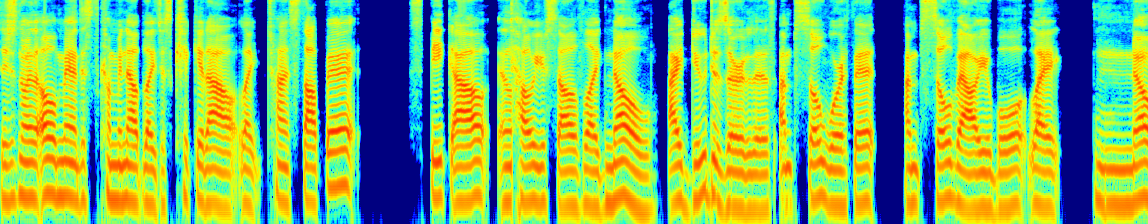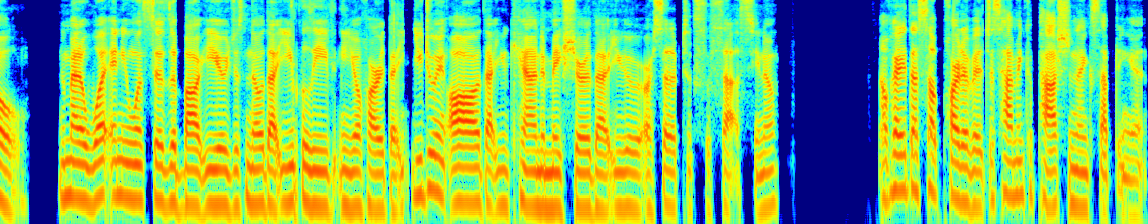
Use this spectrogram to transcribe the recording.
So just knowing, oh man, this is coming up, like just kick it out, like trying to stop it, speak out and tell yourself, like, no, I do deserve this. I'm so worth it. I'm so valuable. Like, no. No matter what anyone says about you, just know that you believe in your heart that you're doing all that you can to make sure that you are set up to success, you know? Okay, that's a part of it, just having compassion and accepting it.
